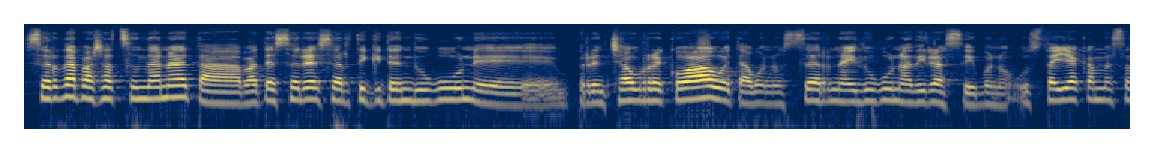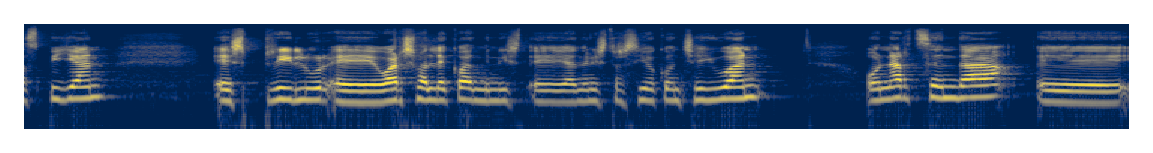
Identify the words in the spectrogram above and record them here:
Zer da pasatzen dana eta batez ere zertikiten dugun e, prentxaurreko hau eta bueno, zer nahi dugun adirazi. Bueno, Uztaiak amezazpilan, esprilur, e, ohartxaldeko e, administrazio kontseiluan, onartzen da e,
